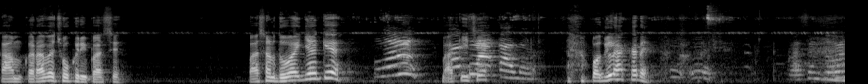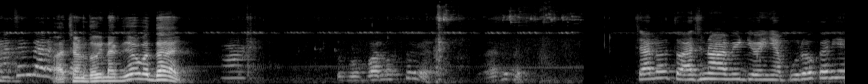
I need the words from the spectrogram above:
કામ કરાવે છોકરી પાસે. વાસણ ધોવાઈ ગયા કે? બાકી છે? પગલા કરે? વાસણ ધોવાના છે ને તારે? ધોઈ નાખજો બધાએ ચાલો તો આજનો આ વીડિયો અહીંયા પૂરો કરીએ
